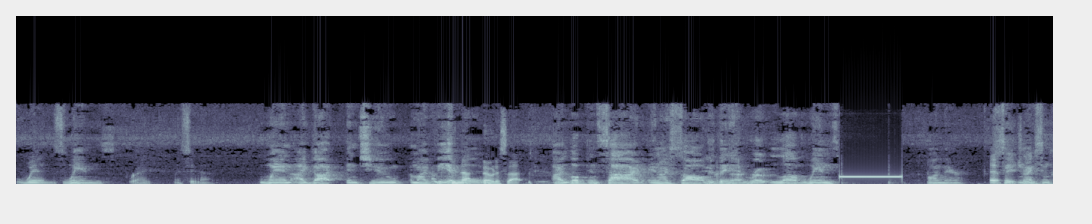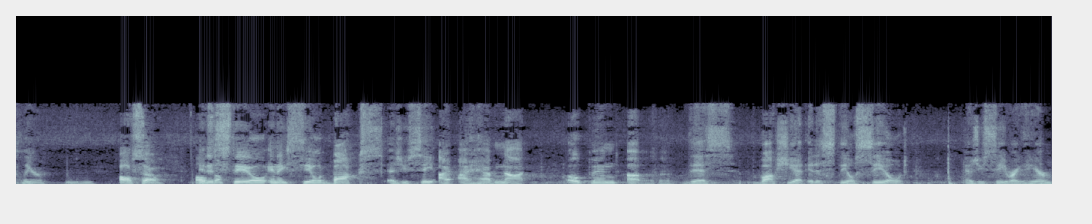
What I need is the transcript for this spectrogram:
Wins. wins." Right. I see that. When I got into my vehicle, I not notice that. I looked inside and I saw that they had wrote "Love wins" on there. See nice and clear. Also, it Also? is still in a sealed box. As you see, I, I have not opened up this box yet. It is still sealed. As you see right here,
